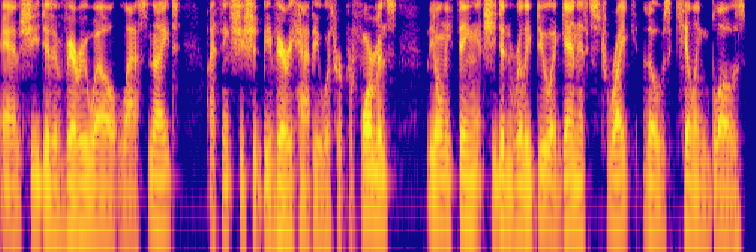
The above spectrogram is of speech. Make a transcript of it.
And she did it very well last night. I think she should be very happy with her performance. The only thing she didn't really do, again, is strike those killing blows.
